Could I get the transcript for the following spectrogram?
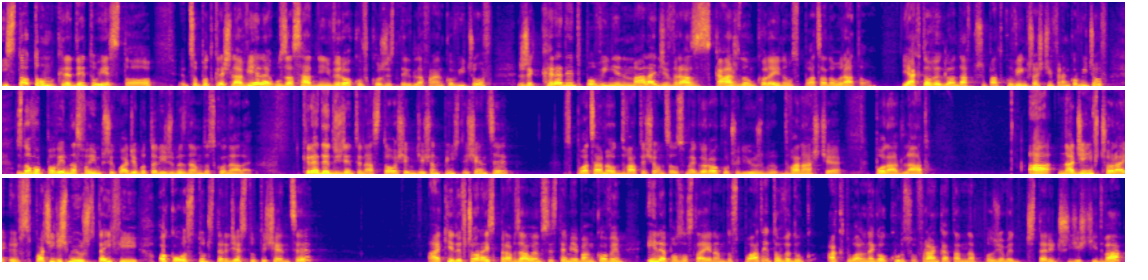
Istotą kredytu jest to, co podkreśla wiele uzasadnień wyroków korzystnych dla frankowiczów, że kredyt powinien maleć wraz z każdą kolejną spłacaną ratą. Jak to wygląda w przypadku większości frankowiczów? Znowu powiem na swoim przykładzie, bo te liczby znam doskonale. Kredyt wzięty na 185 tysięcy, spłacamy od 2008 roku, czyli już 12 ponad lat, a na dzień wczoraj spłaciliśmy już w tej chwili około 140 tysięcy, a kiedy wczoraj sprawdzałem w systemie bankowym, ile pozostaje nam do spłaty, to według aktualnego kursu franka, tam na poziomie 4,32,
